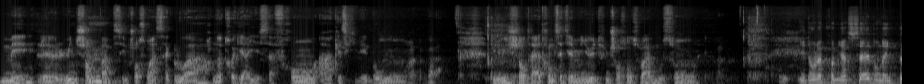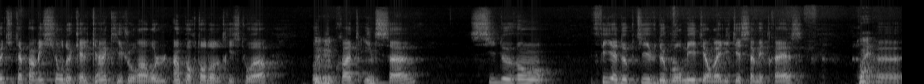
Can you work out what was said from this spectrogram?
mais euh, lui ne chante pas. C'est une chanson à sa gloire, notre guerrier safran, ah, qu'est-ce qu'il est bon, euh, voilà. Et lui, il chante à la 37e minute une chanson sur la mousson. Et dans la première scène, on a une petite apparition de quelqu'un qui jouera un rôle important dans notre histoire. Mhm. Pratt Insan, si devant fille adoptive de Gourmit et en réalité sa maîtresse, Ouais. euh,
